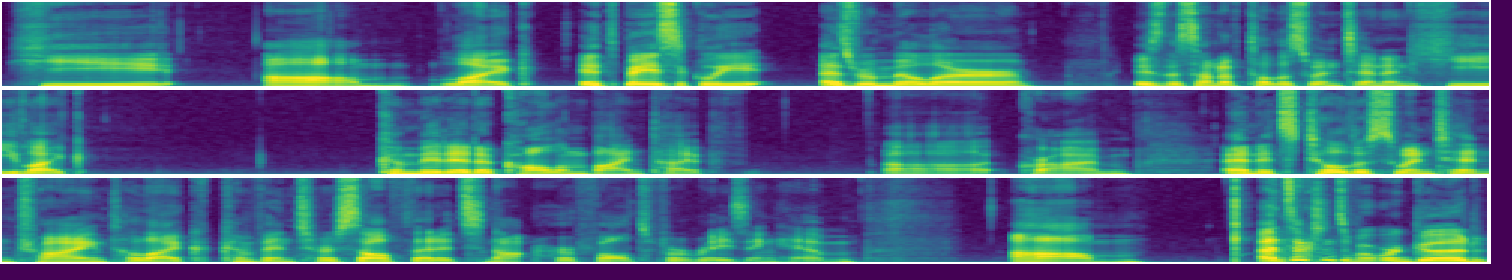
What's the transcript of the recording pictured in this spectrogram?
he um like it's basically ezra miller is the son of tilda swinton and he like committed a columbine type uh crime and it's tilda swinton trying to like convince herself that it's not her fault for raising him. Um and sections of it were good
